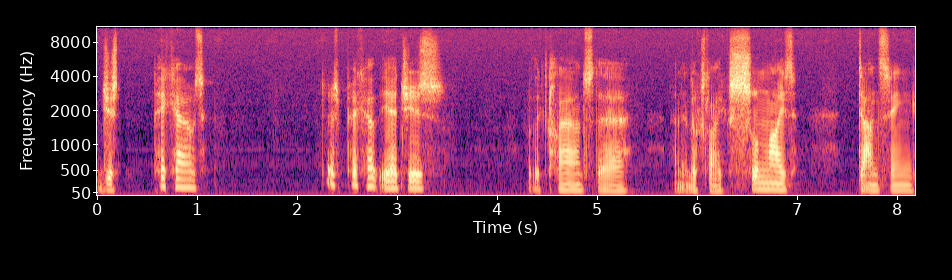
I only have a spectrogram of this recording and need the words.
and just pick out, just pick out the edges of the clouds there and it looks like sunlight dancing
